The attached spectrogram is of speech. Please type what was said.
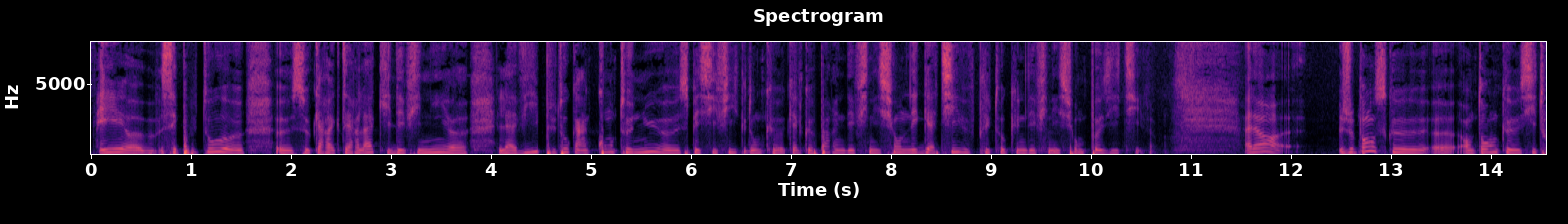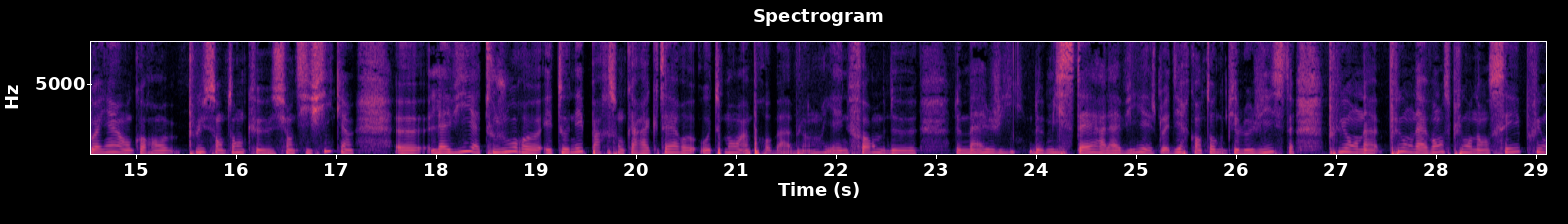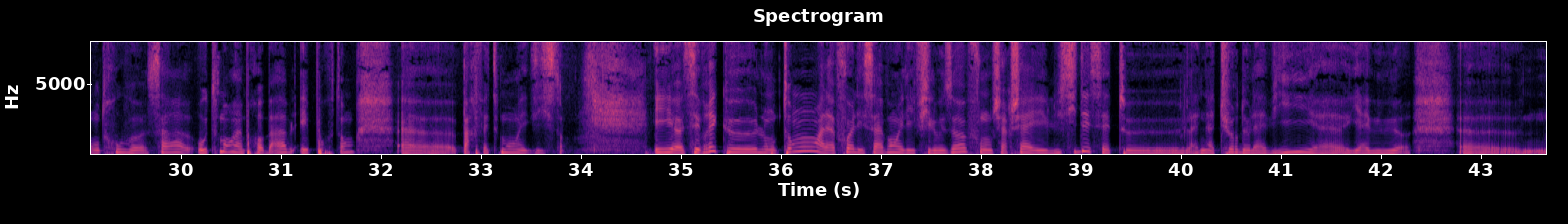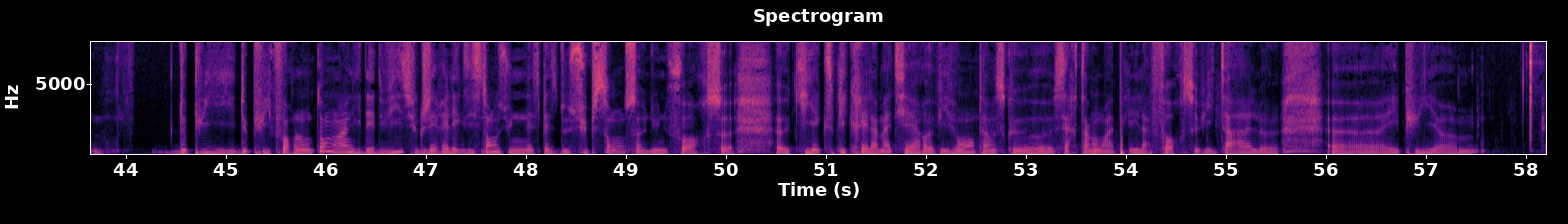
Et euh, c'est plutôt ce caractère-là qui définit la vie plutôt qu'un contenu spécifique, donc quelque part une définition négative plutôt qu'une définition positive. Alors, je pense que euh, en tant que citoyen, encore plus en tant que scientifique, euh, la vie a toujours euh, étonné par son caractère hautement improbable. Hein. Il y a une forme de, magie, de mystère à la vie, et je dois dire qu'en tant que biologiste, plus on, a, plus on avance, plus on en sait, plus on trouve ça hautement improbable et pourtant parfaitement existant. Et c'est vrai que longtemps, à la fois les savants et les philosophes ont cherché à élucider cette la nature de la vie. il y a eu euh, depuis, depuis fort longtemps, hein, l'idée de vie suggérait l'existence d'une espèce de substance, d'une force euh, qui expliquerait la matière vivante, hein, ce que euh, certains ont appelé la force vitale. et puis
